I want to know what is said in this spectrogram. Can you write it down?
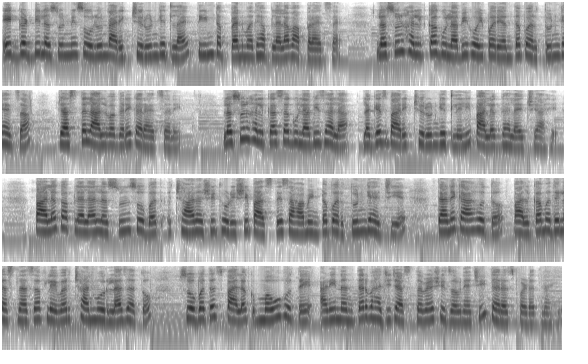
एक गड्डी लसूण मी सोलून बारीक चिरून घेतलाय. तीन टप्प्यांमध्ये आपल्याला वापरायचा आहे लसूण हलका गुलाबी होईपर्यंत परतून घ्यायचा. जास्त लाल वगैरे करायचं नाही. लसूण हलकासा गुलाबी झाला लगेच बारीक चिरून घेतलेली पालक घालायची आहे. पालक आपल्याला लसूणसोबत छान अशी थोडीशी पाच ते सहा मिनटं परतून घ्यायची आहे. त्याने काय होतं पालकामध्ये लसणाचा फ्लेवर छान मुरला जातो. सोबतच पालक मऊ होते आणि नंतर भाजी जास्त वेळ शिजवण्याची गरज पडत नाही.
